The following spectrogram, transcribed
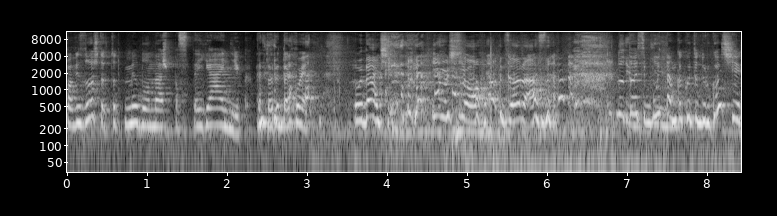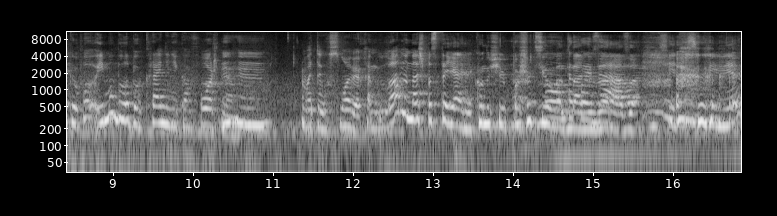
повезло, что в тот момент был наш постоянник, который такой, удачи, и ушел, зараза. Ну, то есть, будь там какой-то другой человек, ему было бы крайне некомфортно в этих условиях. Ладно, наш постоянник, он еще и пошутил ну, над нами, зараза. Привет.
